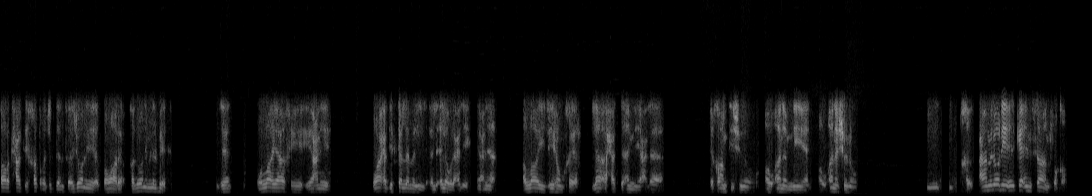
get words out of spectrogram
صارت حالتي خطرة جدا فأجوني الطوارئ خذوني من البيت. زين. والله يا أخي يعني واحد يتكلم ال- الاله والعليه يعني الله يجزيهم خير. لا أحد سالني على إقامتي شنو أو أنا منين أو أنا شنو. عاملوني كإنسان فقط.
